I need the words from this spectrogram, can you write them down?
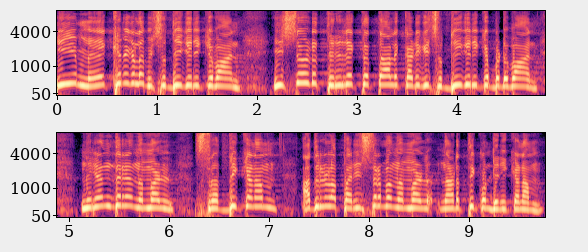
ഈ മേഖലകളെ വിശുദ്ധീകരിക്കുവാൻ ഈശോയുടെ തിരുരക്തത്താൽ കഴുകി ശുദ്ധീകരിക്കപ്പെടുവാൻ നിരന്തരം നമ്മൾ ശ്രദ്ധിക്കണം. അതിനുള്ള പരിശ്രമം നമ്മൾ നടത്തിക്കൊണ്ടിരിക്കണം.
